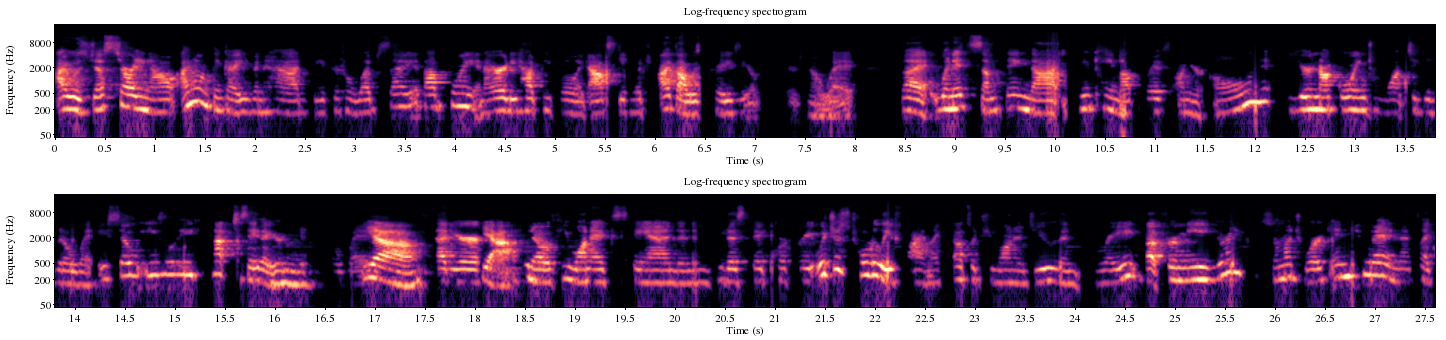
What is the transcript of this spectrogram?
I was just starting out. I don't think I even had the official website at that point, and I already had people like asking, which I thought was crazy. I was like, "There's no way." But when it's something that you came up with on your own, you're not going to want to give it away so easily. Not to say that you're Mhm. giving it away. Yeah. That you're Yeah. you know, if you want to expand and be this big corporate, which is totally fine. Like, if that's what you want to do, then great. But for me, you already put so much work into it. And it's like,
